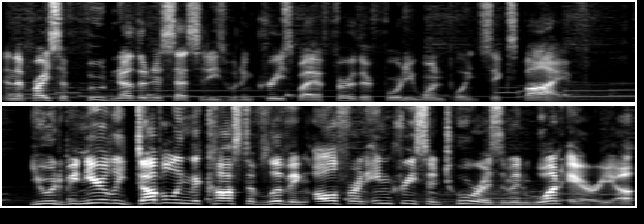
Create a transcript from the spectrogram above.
and the price of food and other necessities would increase by a further 41.65. You would be nearly doubling the cost of living all for an increase in tourism in one area,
